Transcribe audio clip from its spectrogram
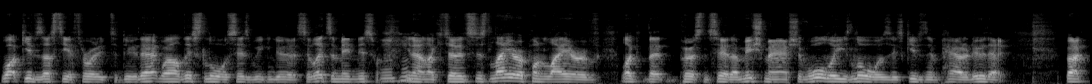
what gives us the authority to do that? Well, this law says we can do that. So let's amend this one. Mm-hmm. You know, like so it's just layer upon layer of like that person said, a mishmash of all these laws. This gives them power to do that. But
